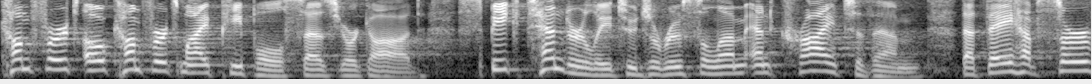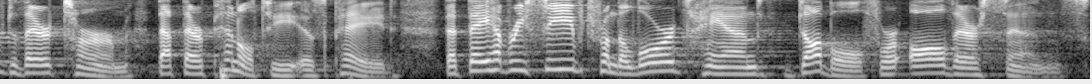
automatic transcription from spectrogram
Comfort, O oh, comfort my people, says your God. Speak tenderly to Jerusalem and cry to them that they have served their term, that their penalty is paid, that they have received from the Lord's hand double for all their sins.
